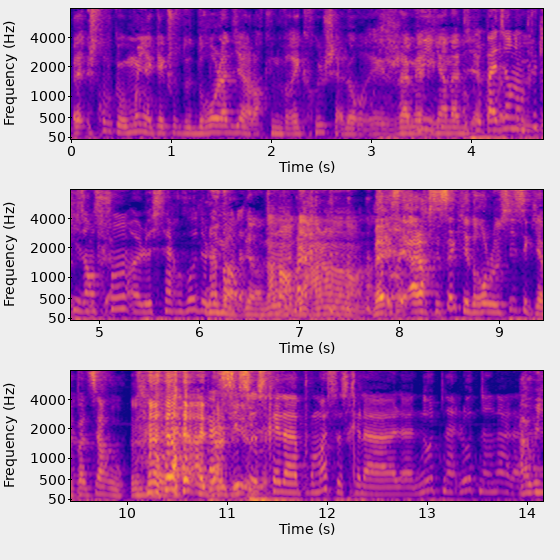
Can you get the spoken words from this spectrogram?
Bah, je trouve qu'au moins il y a quelque chose de drôle à dire alors qu'une vraie cruche elle aurait jamais Oui, rien à on dire. peut pas dire non plus qu'ils en font euh, le cerveau de la bande. bien Non, non, non, non, alors c'est ça qui est drôle aussi, c'est qu'il n'y a pas de cerveau. Dans Bah si, ce serait la, pour moi, ce serait la, la l'autre, na- l'autre nana là. ah oui,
